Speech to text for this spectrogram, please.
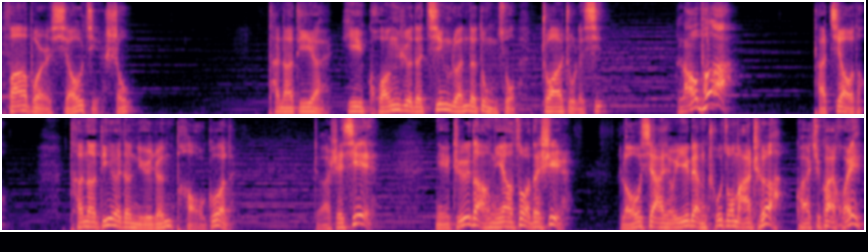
法布尔小姐收。他拿迪埃以狂热的痉挛的动作抓住了信，老婆，他叫道。他那迪埃的女人跑过来，这是信，你知道你要做的事。楼下有一辆出租马车，快去快回。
